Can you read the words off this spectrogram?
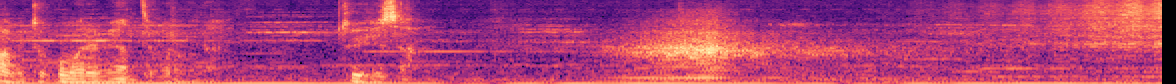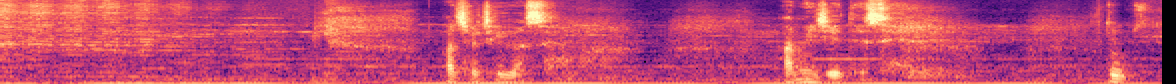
আমি তো কুমার আমি আনতে পারব না। তুই যা। আচ্ছা ঠিক আছে। আমি যেতেছি দোস্ত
